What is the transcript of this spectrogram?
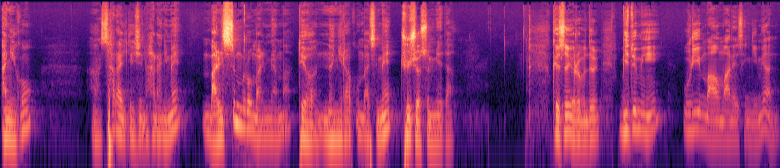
아니고 아, 살아계신 하나님의 말씀으로 말미암아 되었느니라고 말씀해 주셨습니다. 그래서 여러분들 믿음이 우리 마음 안에 생기면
